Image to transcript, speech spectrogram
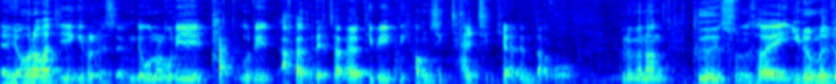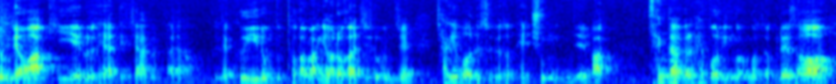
예, 여러 가지 얘기를 했어요. 근데 오늘 우리 탑 우리 아까 그랬잖아요. 디베이트 형식 잘 지켜야 된다고. 그러면은 그 순서의 이름을 좀 명확히 이해를 해야 되지 않을까요? 근데 그 이름부터가 막 여러 가지로 이제 자기 머릿속에서 대충 이제 막 생각을 해버린 건 거죠. 그래서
